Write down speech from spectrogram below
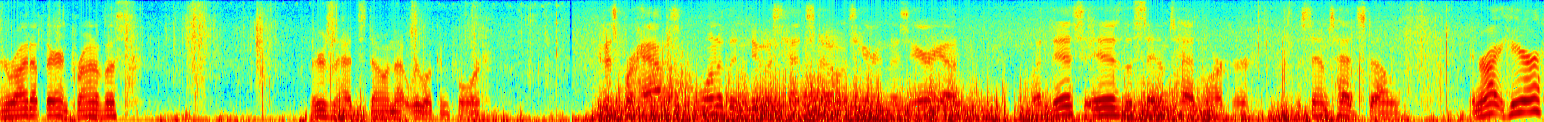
And right up there in front of us, there's the headstone that we're looking for. It is perhaps one of the newest headstones here in this area, but this is the Sims head marker, the Sims headstone. And right here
